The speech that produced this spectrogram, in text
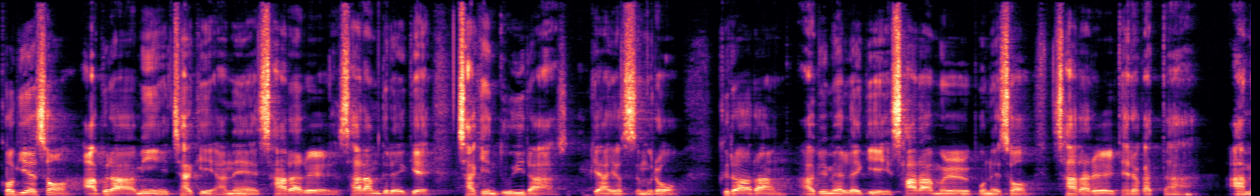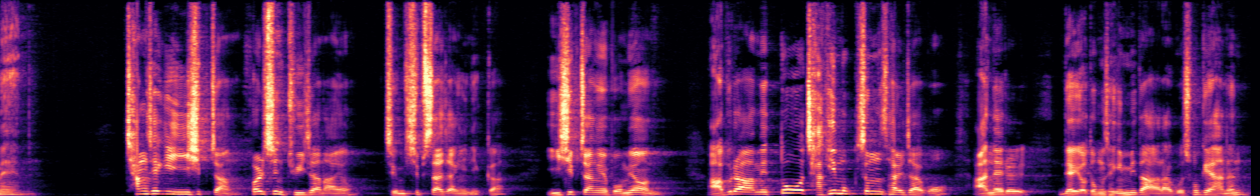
거기에서 아브라함이 자기 아내 사라를 사람들에게 자기 누이라 소개하였으므로 그라랑 아비멜렉이 사람을 보내서 사라를 데려갔다. 아멘. 창세기 20장 훨씬 뒤잖아요. 지금 14장이니까 20장에 보면 아브라함이 또 자기 목숨 살자고 아내를 내 여동생입니다라고 소개하는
